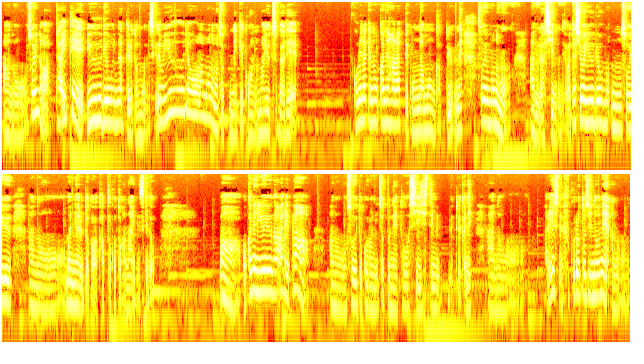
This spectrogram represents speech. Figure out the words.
あの、そういうのは大抵有料になってると思うんですけど、でも有料なものもちょっとね、結構あの、眉唾で、これだけのお金払ってこんなもんかというね、そういうものもあるらしいので、私は有料も、うん、そういう、あの、マニュアルとかは買ったことがないんですけど、まあ、お金に余裕があれば、あの、そういうところにちょっとね、投資してみるというかね、あの、あれですね、袋閉じのね、あの、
